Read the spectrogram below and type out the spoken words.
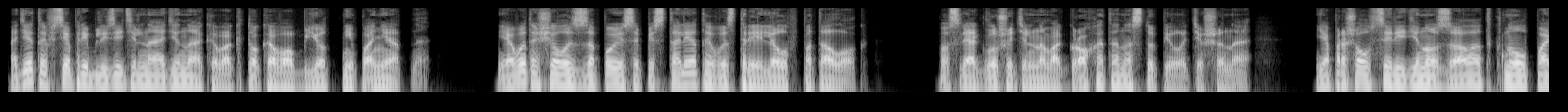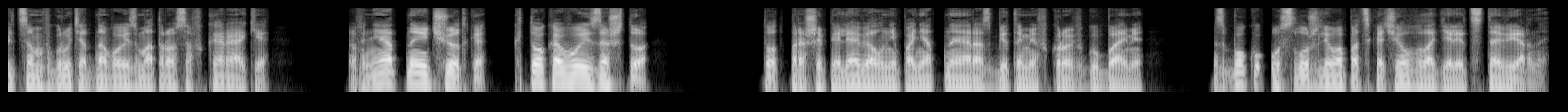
Одеты все приблизительно одинаково, кто кого бьет, непонятно. Я вытащил из-за пояса пистолет и выстрелил в потолок. После оглушительного грохота наступила тишина. Я прошел в середину зала, ткнул пальцем в грудь одного из матросов Караки. «Внятно и четко. Кто кого и за что?» Тот прошепелявил непонятное разбитыми в кровь губами. Сбоку услужливо подскочил владелец таверны.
